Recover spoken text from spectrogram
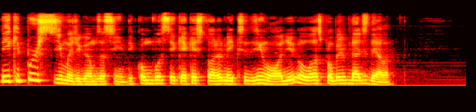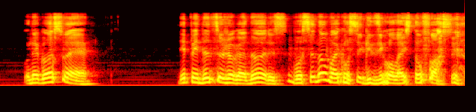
meio que por cima, digamos assim, de como você quer que a história meio que se desenrole ou as probabilidades dela. O negócio é, dependendo dos seus jogadores, você não vai conseguir desenrolar isso tão fácil.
